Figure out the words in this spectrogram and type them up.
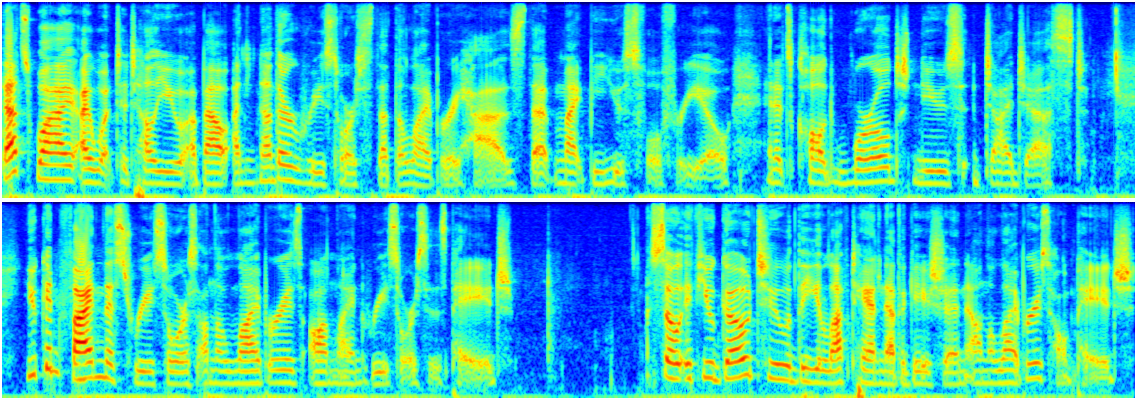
That's why I want to tell you about another resource that the library has that might be useful for you, and it's called World News Digest. You can find this resource on the library's online resources page. So if you go to the left-hand navigation on the library's homepage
